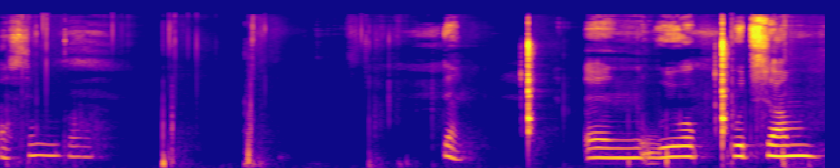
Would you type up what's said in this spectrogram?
A simple. Then. And we will put some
